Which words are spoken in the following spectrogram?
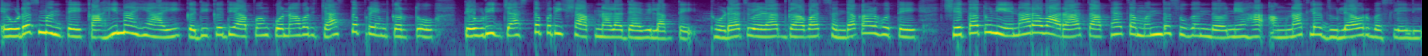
एवढंच म्हणते काही नाही आई कधी कधी आपण कोणावर जास्त प्रेम करतो तेवढीच जास्त परीक्षा आपणाला द्यावी लागते. थोड्याच वेळात गावात संध्याकाळ होते. शेतातून येणारा वारा चाफ्याचा मंद सुगंध नेहा अंगणातल्या झुल्यावर बसलेली.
